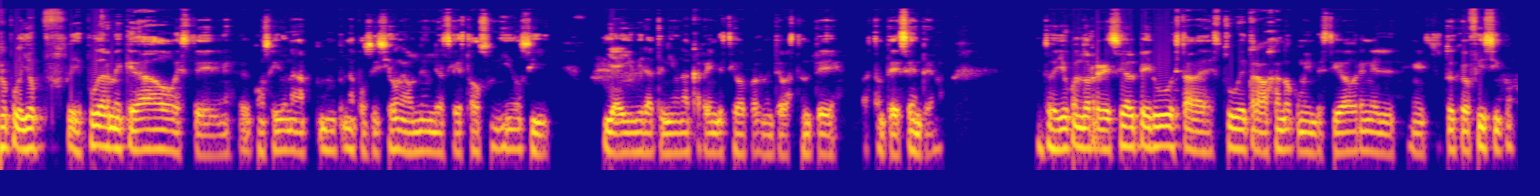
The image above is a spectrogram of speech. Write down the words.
No, porque yo eh, pude haberme quedado, este, conseguir una, una, posición en una universidad de Estados Unidos y, y, ahí hubiera tenido una carrera investigadora probablemente bastante, bastante decente. ¿no? Entonces yo cuando regresé al Perú estaba, estuve trabajando como investigador en el, en el Instituto Geofísico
